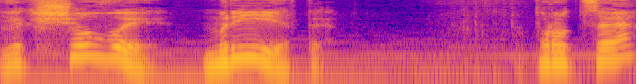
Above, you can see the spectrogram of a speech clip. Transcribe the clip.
якщо ви мрієте про це,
